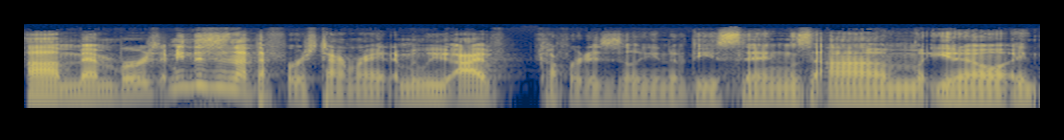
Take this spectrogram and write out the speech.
uh, members. I mean, this is not the first time, right? I mean, we I've covered a zillion of these things. Um, you know, I,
